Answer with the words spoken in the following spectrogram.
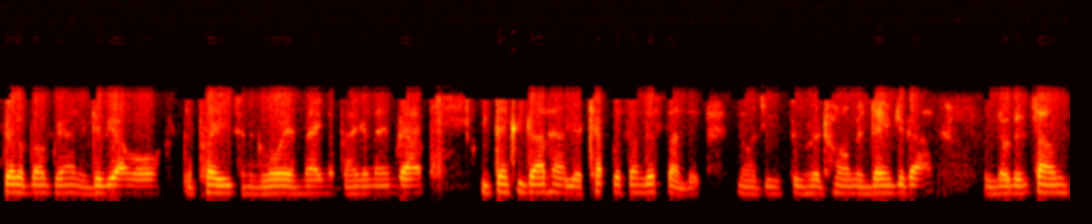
still above ground and give you all the praise and the glory and magnify your name, God. We thank you, God, how you kept us on this Sunday. Lord, you through hurt, harm, and danger, God. We know that some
